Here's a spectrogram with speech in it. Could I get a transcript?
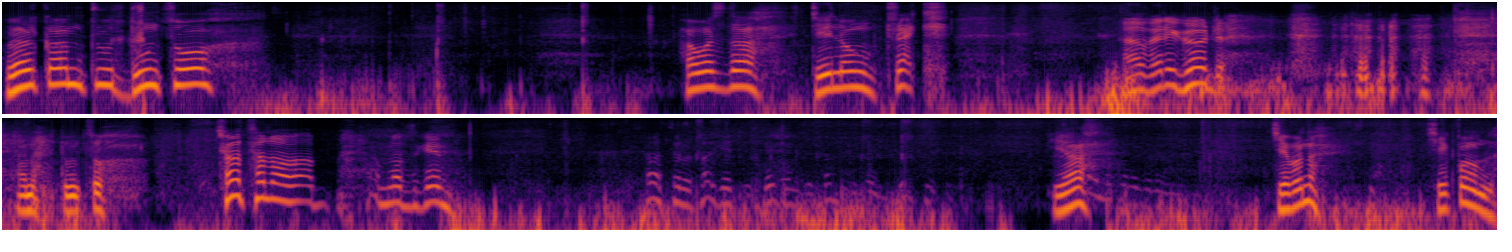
Welcome to Dunso. How was the day long trek? Uh, ah, very good. Ana, don't so. Chatsalo, I'm um, um, loves the game. Chatsalo, get get Yeah. Jebana. Chekpamla.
